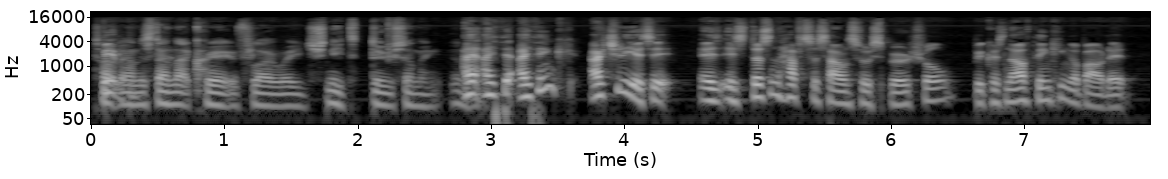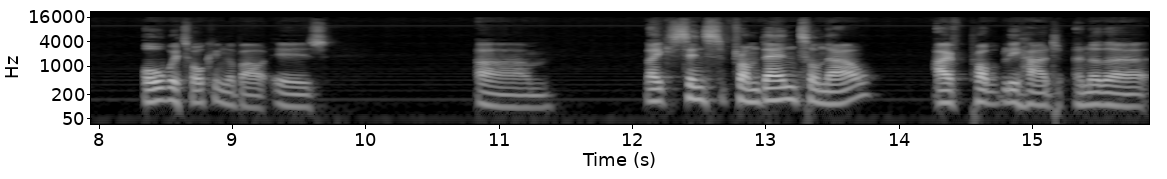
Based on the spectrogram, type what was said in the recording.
totally But- understand that creative flow where you just need to do something and- I I, th- I think actually it's, it, it it doesn't have to sound so spiritual because now thinking about it, all we're talking about is, um, like since from then till now, I've probably had another,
